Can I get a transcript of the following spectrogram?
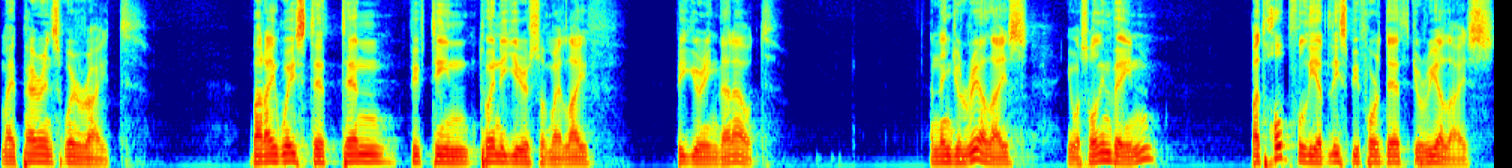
my parents were right. But I wasted 10, 15, 20 years of my life figuring that out. And then you realize it was all in vain, but hopefully, at least before death, you realize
